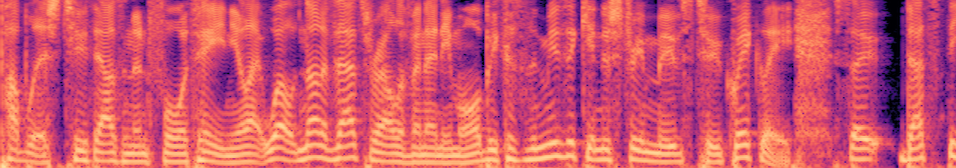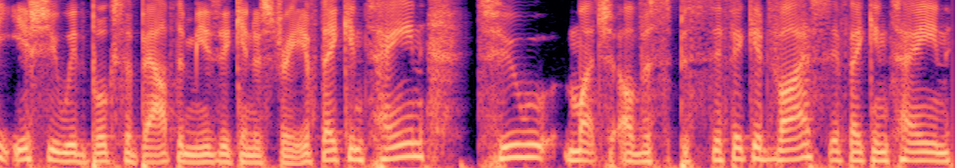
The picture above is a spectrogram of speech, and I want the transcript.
published 2014. You're like, well, none of that's relevant anymore because the music industry moves too quickly. So that's the issue with books about the music industry. If they contain too much of a specific advice, if they contain,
